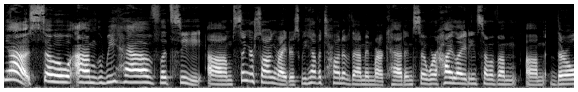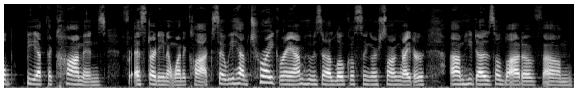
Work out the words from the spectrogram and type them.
Yeah, so um, we have, let's see, um, singer songwriters. We have a ton of them in Marquette, and so we're highlighting some of them. Um, they'll be at the Commons for, uh, starting at 1 o'clock. So we have Troy Graham, who's a local singer songwriter. Um, he does a lot of um,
